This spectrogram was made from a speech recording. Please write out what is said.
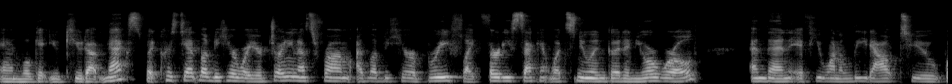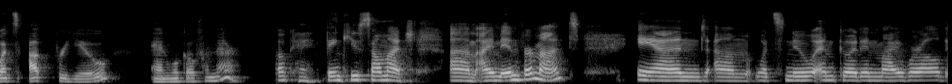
and we'll get you queued up next. But Christy, I'd love to hear where you're joining us from. I'd love to hear a brief, like 30 second, what's new and good in your world. And then if you want to lead out to what's up for you, and we'll go from there. Okay, thank you so much. Um, I'm in Vermont and um, what's new and good in my world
